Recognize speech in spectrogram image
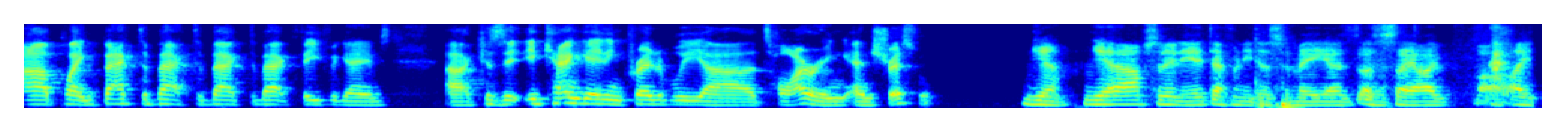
uh, playing back to back to back to back FIFA games because uh, it, it can get incredibly uh, tiring and stressful. Yeah, yeah, absolutely. It definitely does for me. As, as I say, I I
